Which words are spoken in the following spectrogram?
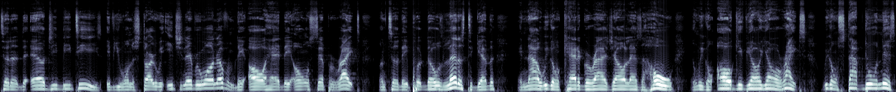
to the, the LGBTs. If you want to start with each and every one of them, they all had their own separate rights until they put those letters together. And now we going to categorize y'all as a whole and we going to all give y'all y'all rights. we going to stop doing this.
